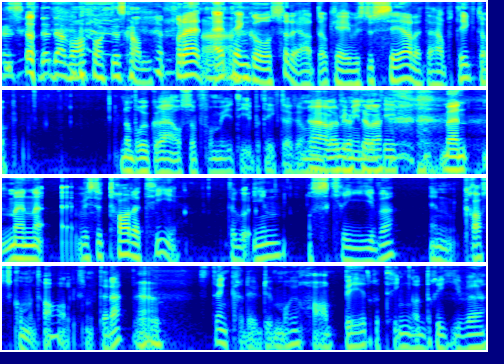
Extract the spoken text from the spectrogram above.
det, det, det var faktisk han. For det, jeg tenker også det at ok, hvis du ser dette her på TikTok Nå bruker jeg også for mye tid på TikTok, så jeg må Ja, bruke mindre det? tid. Men, men eh, hvis du tar deg tid til å gå inn og skrive en krass kommentar liksom, til det, Ja. så tenker jeg du, du må jo ha bedre ting å drive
